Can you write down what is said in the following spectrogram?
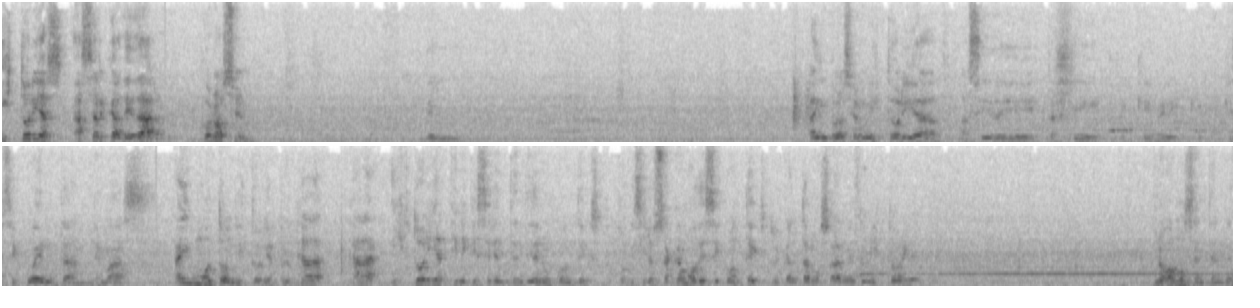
Historias acerca de dar, ¿conocen? Del, ¿Alguien conoce alguna historia así de estas que, se cuentan, demás? Hay un montón de historias, pero cada, historia tiene que ser entendida en un contexto, porque si lo sacamos de ese contexto y cantamos solamente una historia, no vamos a entender.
